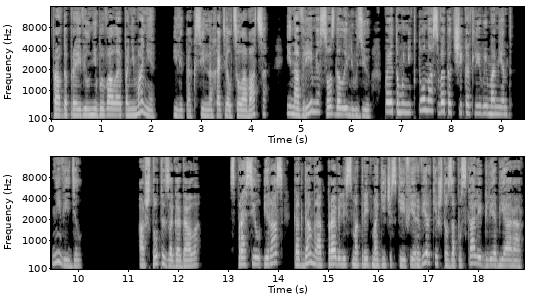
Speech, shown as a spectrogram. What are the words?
правда, проявил небывалое понимание, или так сильно хотел целоваться, и на время создал иллюзию, поэтому никто нас в этот щекотливый момент не видел. «А что ты загадала?» — спросил Ирас, когда мы отправились смотреть магические фейерверки, что запускали Глеб и Арар.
